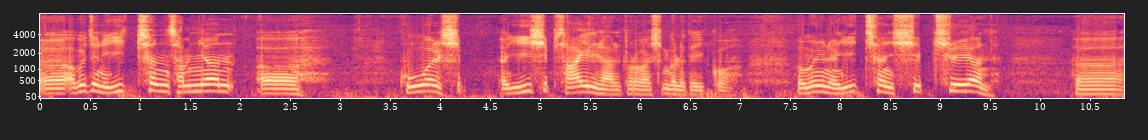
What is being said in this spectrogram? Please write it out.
어, 아버지는 2003년 어, 9월 10, 24일 날 돌아가신 걸로 돼 있고 어머니는 2017년 어,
